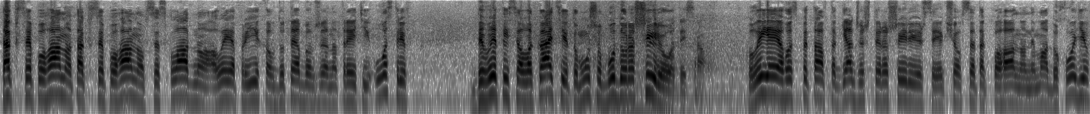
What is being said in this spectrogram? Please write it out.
так все погано, так все погано, все складно, але я приїхав до тебе вже на третій острів дивитися локації, тому що буду розширюватися. Коли я його спитав, так як же ж ти розширюєшся, якщо все так погано, нема доходів,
